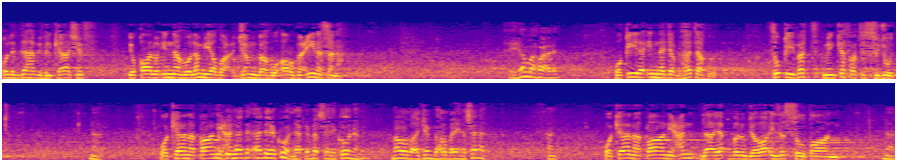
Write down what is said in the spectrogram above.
يقول الذهبي في الكاشف يقال إنه لم يضع جنبه أربعين سنة. إيه الله أعلم. وقيل إن جبهته ثقبت من كثرة السجود. نعم. وكان قانعا هذا هذا يكون لكن بس يكون ما وضع جنبه أربعين سنة. نعم. وكان قانعا لا يقبل جوائز السلطان. نعم.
